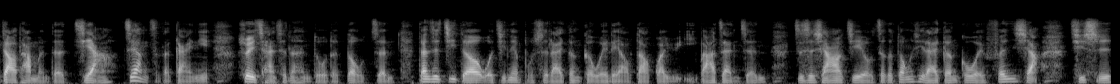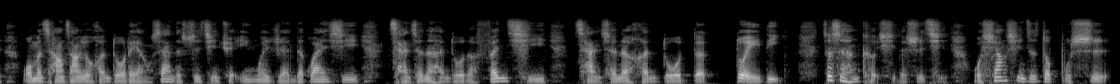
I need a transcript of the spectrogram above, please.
到他们的家这样子的概念，所以产生了很多的斗争。但是记得，我今天不是来跟各位聊到关于以巴战争，只是想要借由这个东西来跟各位分享。其实我们常常有很多良善的事情，却因为人的关系产生了很多的分歧，产生了很多的。对立，这是很可惜的事情。我相信这都不是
